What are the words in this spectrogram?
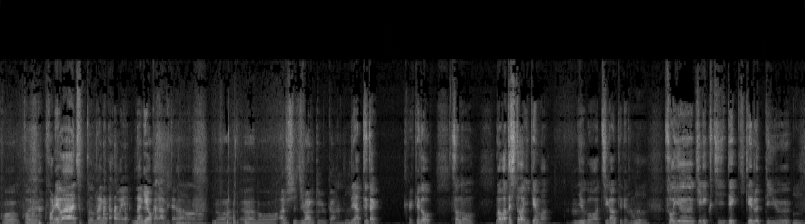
こうこうこれはちょっと投げた方がいい投げようかなみたいなのはあのある種じわるというか、でやってたけどその、まあ、私とは意見は優吾は違うけれども、うん。そういう切り口で聞けるっていう、うん。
